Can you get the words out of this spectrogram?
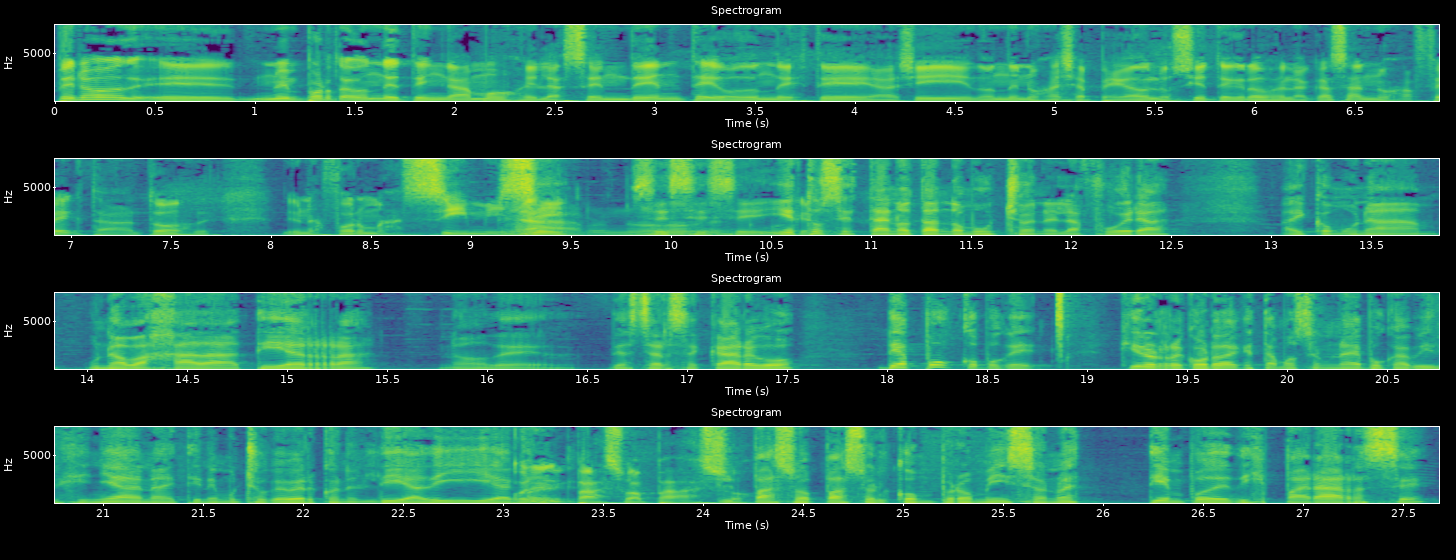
Pero eh, no importa dónde tengamos el ascendente o dónde esté allí, donde nos haya pegado los 7 grados de la casa, nos afecta a todos de, de una forma similar, sí, ¿no? sí, sí, sí. Y esto que- se está notando mucho en el afuera. Hay como una, una bajada a tierra, ¿no? De, de hacerse cargo. De a poco, porque quiero recordar que estamos en una época virginiana y tiene mucho que ver con el día a día, con el paso a paso. el paso a paso, el compromiso. No es tiempo de dispararse,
